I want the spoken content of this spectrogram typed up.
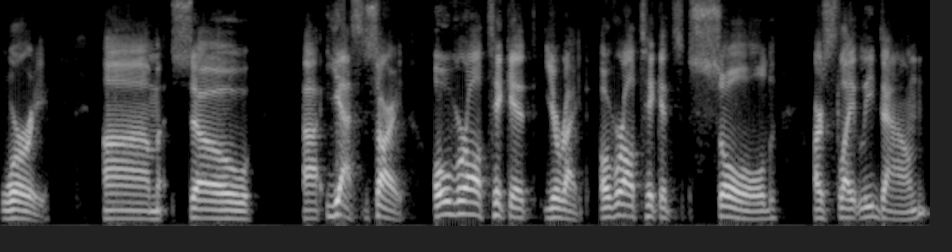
worry. Um, so, uh, yes, sorry. Overall ticket, you're right. Overall tickets sold are slightly down.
